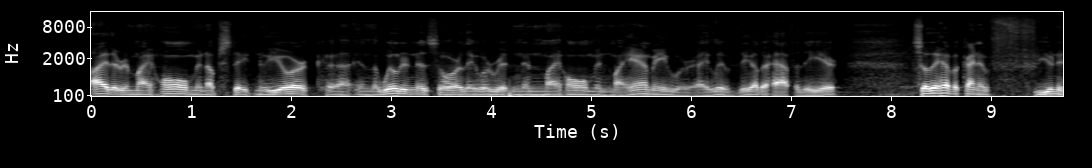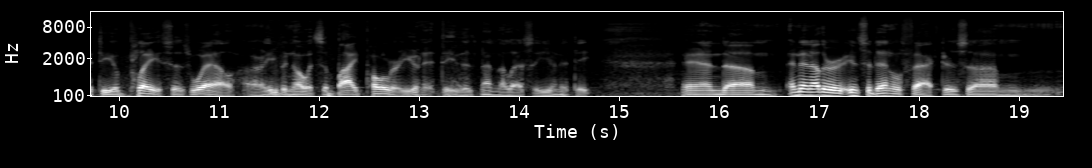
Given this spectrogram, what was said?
either in my home in upstate New York uh, in the wilderness or they were written in my home in Miami where I lived the other half of the year. So they have a kind of unity of place as well, uh, even though it's a bipolar unity, there's nonetheless a unity. And, um, and then other incidental factors. Um,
